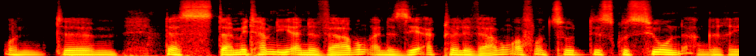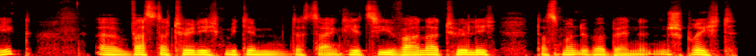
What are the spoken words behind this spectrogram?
Und ähm, das, damit haben die eine Werbung, eine sehr aktuelle Werbung auf uns zur Diskussion angeregt, äh, was natürlich mit dem, das eigentliche Ziel war natürlich, dass man über Benetton spricht.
